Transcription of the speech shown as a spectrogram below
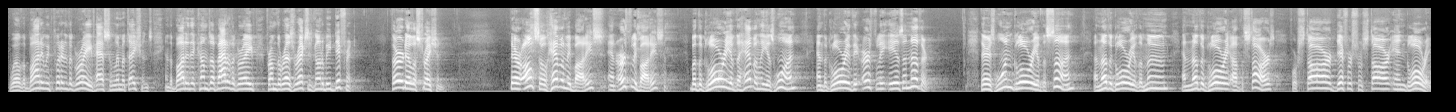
Well, the body we put into the grave has some limitations, and the body that comes up out of the grave from the resurrection is going to be different. Third illustration there are also heavenly bodies and earthly bodies, but the glory of the heavenly is one, and the glory of the earthly is another. There is one glory of the sun, another glory of the moon, and another glory of the stars, for star differs from star in glory.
